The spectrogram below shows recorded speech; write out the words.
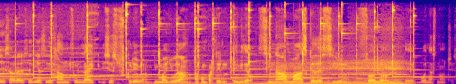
les agradecería si dejan su like y se suscriben. Y me ayudan a compartir el video. Sin nada más que decir, solo les de buenas noches.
